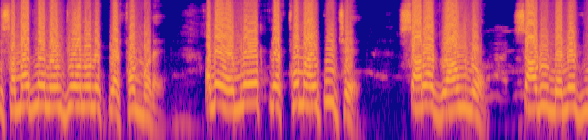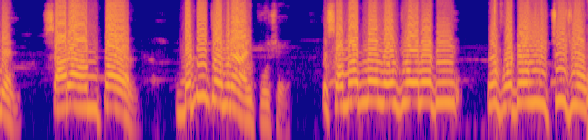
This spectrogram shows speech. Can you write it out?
એ સમાજના નવજવાનોને પ્લેટફોર્મ મળે. અને એમણે એક પ્લેટફોર્મ આપ્યું છે. સારા ગ્રાઉન્ડનો સારું મેનેજમેન્ટ સારા અમ્પાયર બધું એમણે આપ્યું છે. તો સમાજના નવજવાનોથી હું પોતે હું ઈચ્છું છું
